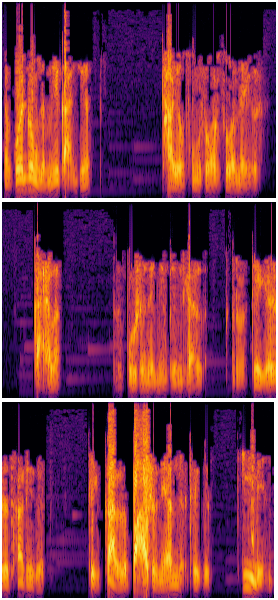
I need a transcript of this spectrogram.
让观众呢没感觉，他又从说说那个改了，不是那命平天了，嗯，这也是他这个这干了八十年的这个机敏。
